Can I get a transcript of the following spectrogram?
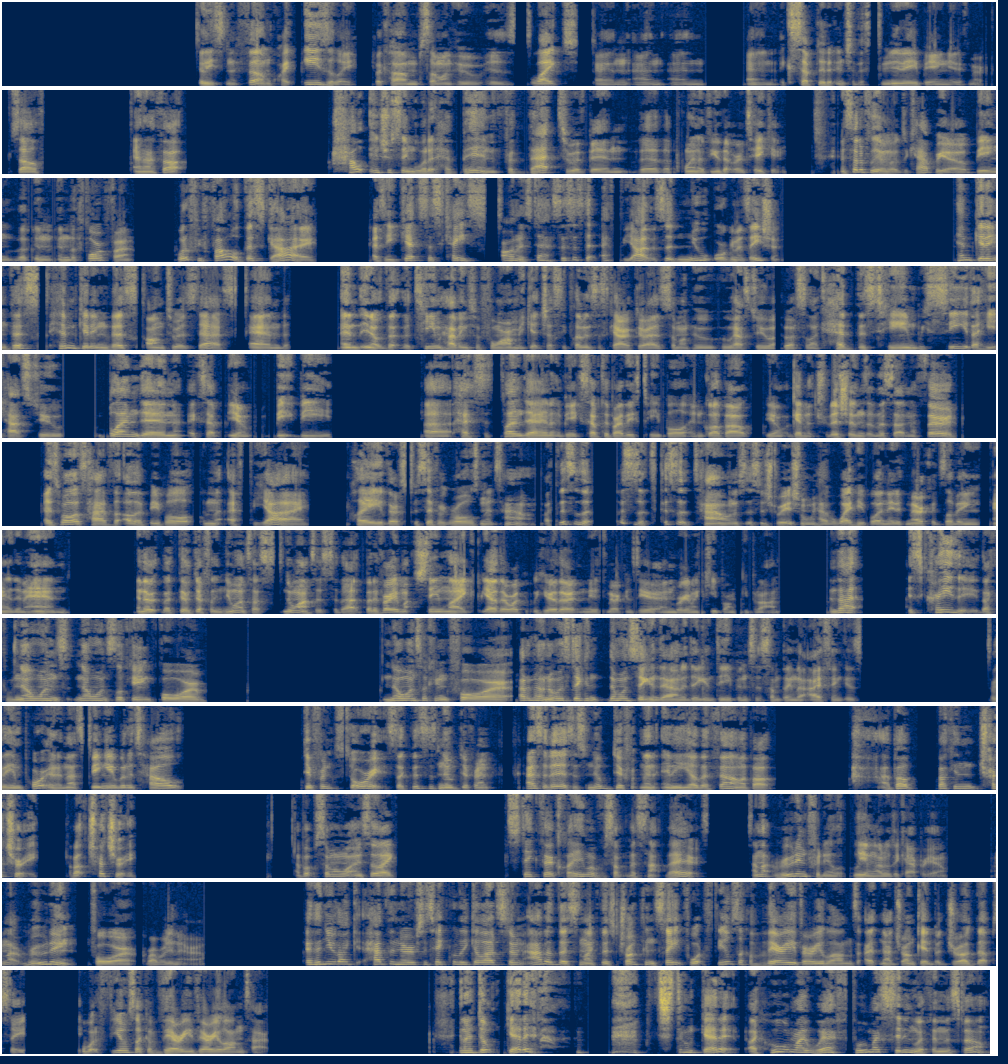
at least in the film, quite easily become someone who is liked and and and and accepted into this community, being Native American himself. And I thought, how interesting would it have been for that to have been the the point of view that we're taking? Instead of Leonardo DiCaprio being the, in, in the forefront, what if we follow this guy as he gets his case on his desk? This is the FBI. This is a new organization. Him getting this, him getting this onto his desk, and and you know the the team having to form. We get Jesse Plemons' character as someone who who has to who has to like head this team. We see that he has to blend in, except you know be be uh, has to blend in and be accepted by these people and go about, you know, again, the traditions and this, that, and the third, as well as have the other people in the FBI play their specific roles in the town. Like this is a this is a this is a town. This is a situation where we have white people and Native Americans living hand in hand, and there like there are definitely nuances nuances to that. But it very much seemed like yeah, there are white people here, there are Native Americans here, and we're gonna keep on keeping on. And that is crazy. Like no one's no one's looking for no one's looking for I don't know, no one's digging no one's digging down and digging deep into something that I think is really important, and that's being able to tell different stories. Like this is no different as it is, it's no different than any other film about about fucking treachery. About treachery. About someone wanting to like stake their claim over something that's not theirs. I'm not rooting for Leonardo DiCaprio. I'm not rooting for Robert De Niro and then you like have the nerves to take Lily Gladstone out of this in like this drunken state for what feels like a very, very long, not drunken, but drugged up state, for what feels like a very, very long time. And I don't get it. I just don't get it. Like, who am I with? Who am I sitting with in this film?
